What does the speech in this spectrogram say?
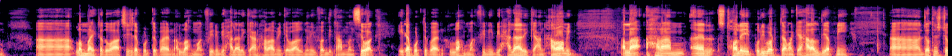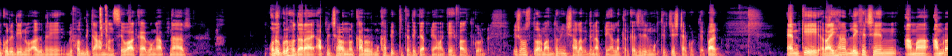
আহ, লম্বা একটা দোয়া আছে, সেটা পড়তে পারেন। আল্লাহ মাকফিন বি হালালিকা আন হারামিকা ওয়াগদিনী ফদ্দিকা আম্মান সেওয়াক। এটা পড়তে পারেন। আল্লাহ মাকফিনি বি হালালিকা আন হারামিক। আল্লাহ হারাম এর স্থলে পরিবর্তে আমাকে হালাল দিয়ে আপনি যথেষ্ট করে দিন। আগ্নি বিফদ্দিকা আম্মান সেওয়াকা এবং আপনার অনুগ্রহ দ্বারা আপনি ছাড়া অন্য কারোর মুখাপেক্ষিতা থেকে আপনি আমাকে হেফাজত করুন। এই সমস্ত দেওয়ার মাধ্যমে ইনশাআল্লাহ আপনি আল্লাহ তার কাছে ঋণ মুক্তির চেষ্টা করতে পারেন। এম কে রাইহান লিখেছেন, আমা, আমরা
